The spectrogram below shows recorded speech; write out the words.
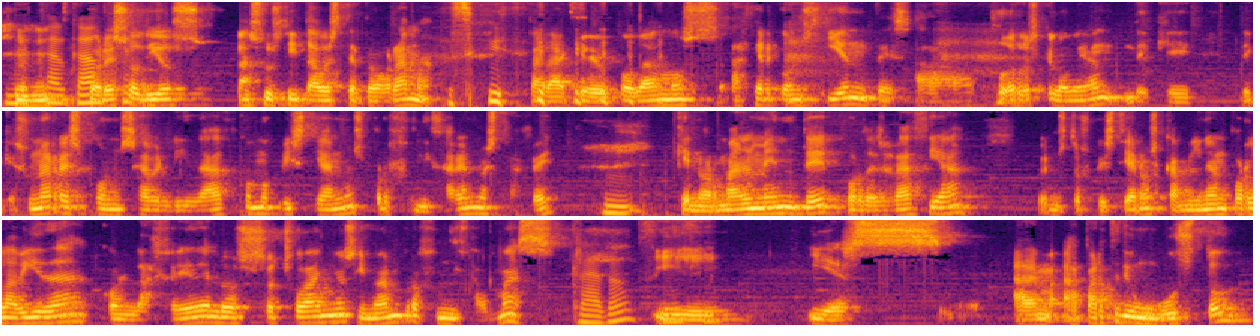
este alcance. Por eso Dios ha suscitado este programa para que podamos hacer conscientes a todos los que lo vean de que, de que es una responsabilidad como cristianos profundizar en nuestra fe, mm. que normalmente, por desgracia, pues nuestros cristianos caminan por la vida con la fe de los ocho años y no han profundizado más. Claro. y, y es, aparte de un gusto,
